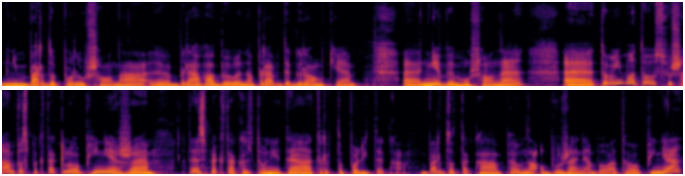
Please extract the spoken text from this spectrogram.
nim bardzo poruszona, e, brawa były naprawdę gromkie, e, niewymuszone, to mimo to usłyszałam po spektaklu opinię, że ten spektakl to nie teatr, to polityka. Bardzo taka pełna oburzenia była to opinia.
